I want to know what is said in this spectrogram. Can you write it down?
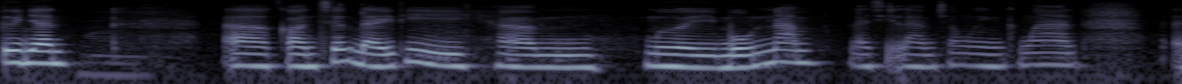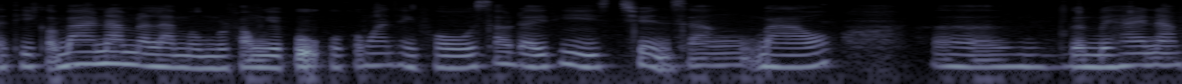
tư nhân. À, còn trước đấy thì um, 14 năm là chị làm trong ngành công an. à, Ờ, thì có 3 năm là làm ở một phòng nghiệp vụ của công an thành phố. Sau đấy thì chuyển sang báo uh, gần 12 năm.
